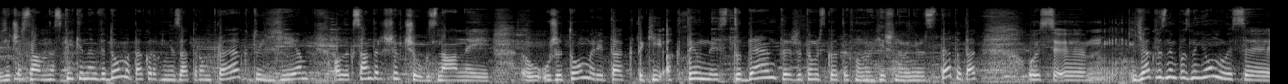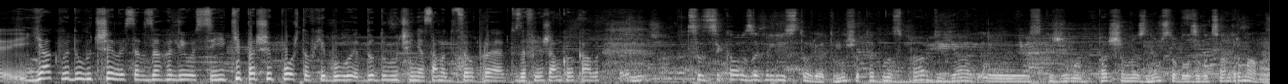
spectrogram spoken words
В'ячеслав, наскільки нам відомо, так організатором проекту є Олександр Шевчук, знаний е, у Житомирі, так такий активний студент Житомирського технологічного університету. Так, ось е, як ви з ним познайомилися? Як ви долучилися взагалі? Ось які перші поштовхи були до долучення саме до цього проекту за філіжанкою кави? Це цікава взагалі історія, тому що так насправді я, е, скажімо, перше моє знайомство було з Олександром Мамою.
